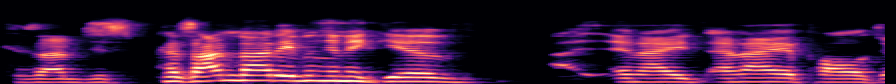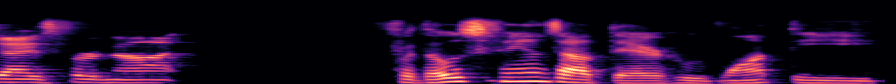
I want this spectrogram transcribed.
because I'm just because I'm not even going to give, and I and I apologize for not for those fans out there who want the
